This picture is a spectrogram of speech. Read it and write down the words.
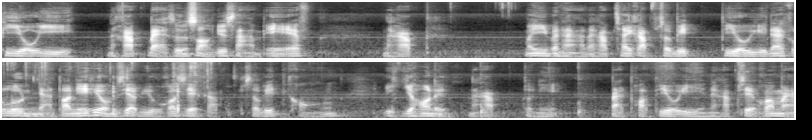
PoE นะครับ802.3 AF นะครับ ไม่มีปัญหานะครับ ใช้กับสวิตช์ PoE ได้ทุกรุ่น อย่างตอนนี้ที่ผมเสียบอยู่ก็เสียบกับสวิตช์ของอีกยี่ห้อหนึ่งนะครับ ตัวนี้ 8 พอร์ต PoE นะครับ เสียบเข้ามา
